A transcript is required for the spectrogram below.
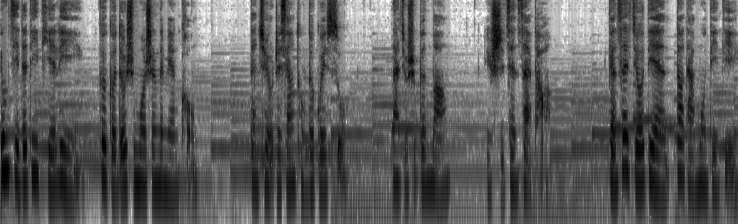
拥挤的地铁里，个个都是陌生的面孔，但却有着相同的归宿，那就是奔忙与时间赛跑，赶在九点到达目的地。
